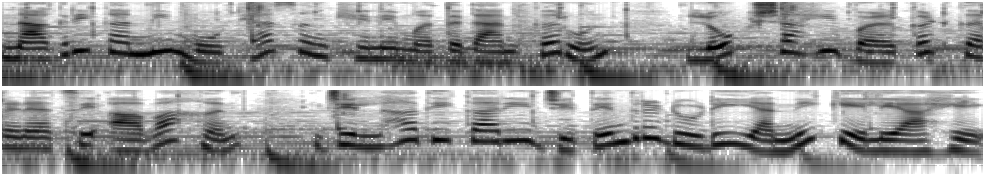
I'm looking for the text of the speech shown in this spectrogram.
नागरिकांनी मोठ्या संख्येने मतदान करून लोकशाही बळकट करण्याचे आवाहन जिल्हाधिकारी जितेंद्र डुडी यांनी केले आहे.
